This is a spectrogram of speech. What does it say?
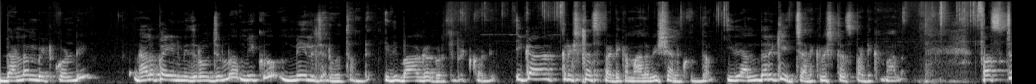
దండం పెట్టుకోండి. నలభై ఎనిమిది రోజుల్లో మీకు మేలు జరుగుతుంది. ఇది బాగా గుర్తుపెట్టుకోండి. ఇక కృష్ణ స్ఫటికమాల విషయానికి వద్దాం. ఇది అందరికీ ఇచ్చాను కృష్ణ స్ఫటికమాల. ఫస్ట్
